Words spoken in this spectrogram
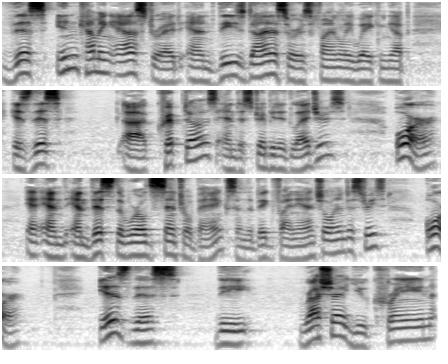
this incoming asteroid and these dinosaurs finally waking up, is this uh, cryptos and distributed ledgers? Or, and, and this the world's central banks and the big financial industries? Or is this the Russia, Ukraine,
